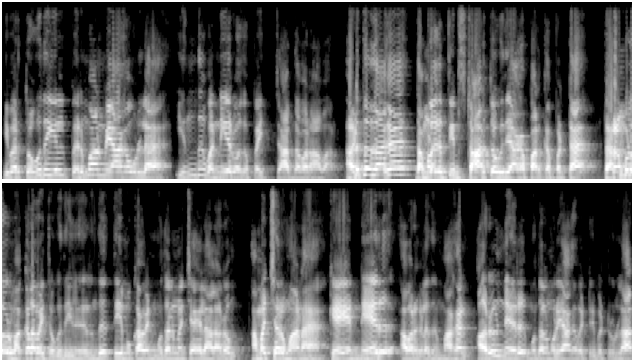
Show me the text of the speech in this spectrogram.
இவர் தொகுதியில் பெரும்பான்மையாக உள்ள இந்து வன்னியர் வகுப்பை சார்ந்தவர் ஆவார். அடுத்ததாக தமிழகத்தின் ஸ்டார் தொகுதியாக பார்க்கப்பட்ட பெரம்பலூர் மக்களவை தொகுதியில் இருந்து திமுகவின் முதன்மை செயலாளரும் அமைச்சருமான கே. என். நேரு அவர்களது மகன் அருண் நேரு முதல் முறையாக வெற்றி பெற்றுள்ளார்.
